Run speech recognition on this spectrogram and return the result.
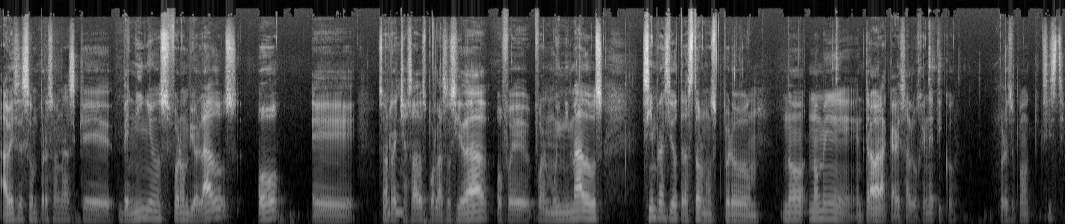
A veces son personas que de niños fueron violados o eh, son rechazados por la sociedad o fue, fueron muy mimados. Siempre han sido trastornos, pero no, no me entraba a la cabeza algo genético, pero supongo que existe.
